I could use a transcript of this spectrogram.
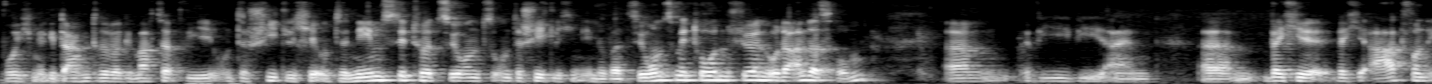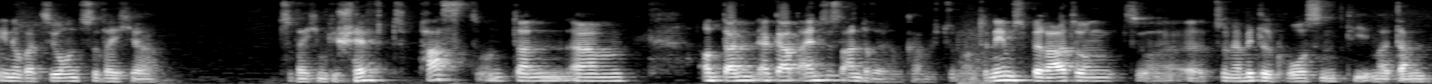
wo ich mir Gedanken darüber gemacht habe, wie unterschiedliche Unternehmenssituationen zu unterschiedlichen Innovationsmethoden führen oder andersrum, ähm, wie, wie ein welche, welche Art von Innovation zu, welcher, zu welchem Geschäft passt. Und dann, ähm, und dann ergab eins das andere. Dann kam ich zu einer Unternehmensberatung, zu, äh, zu einer mittelgroßen, die immer dann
